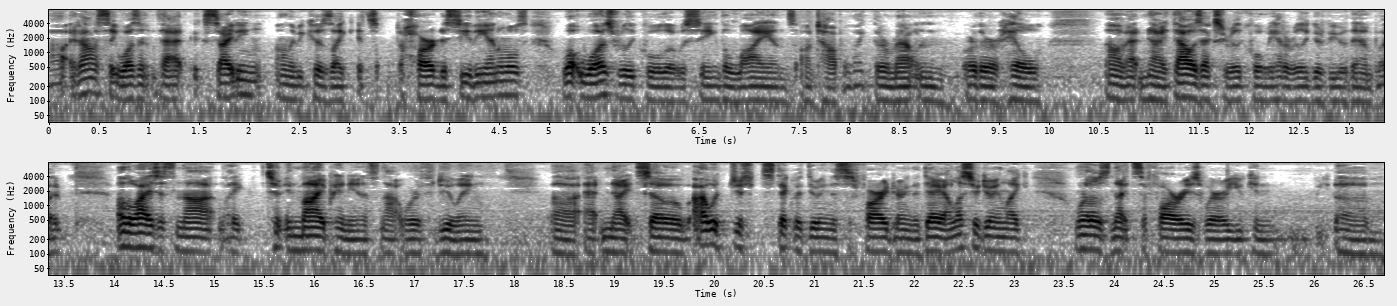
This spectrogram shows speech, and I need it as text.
uh, it honestly wasn't that exciting, only because like it's hard to see the animals. What was really cool though was seeing the lions on top of like their mountain or their hill um, at night. That was actually really cool. We had a really good view of them, but otherwise, it's not like, to, in my opinion, it's not worth doing. Uh, at night, so I would just stick with doing the safari during the day, unless you're doing like one of those night safaris where you can um,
